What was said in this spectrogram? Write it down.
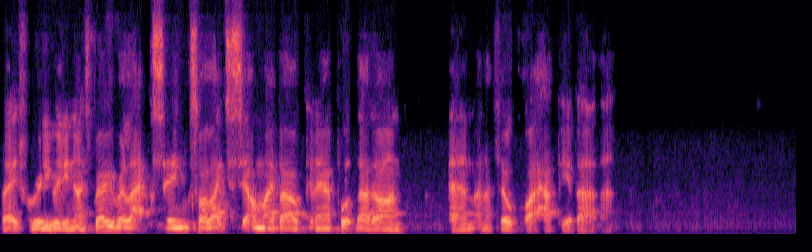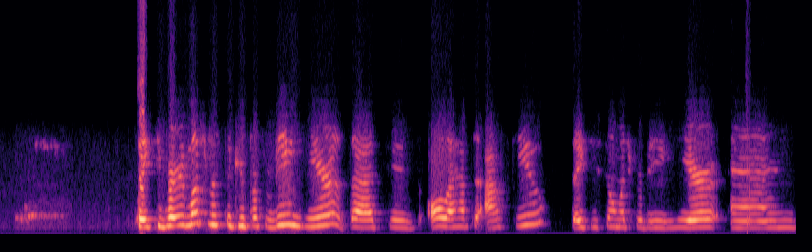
But it's really, really nice, very relaxing. So I like to sit on my balcony. I put that on, um, and I feel quite happy about that. Thank you very much, Mr. Cooper, for being here. That is all I have to ask you. Thank you so much for being here, and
